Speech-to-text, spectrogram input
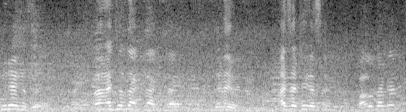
ঘুরে গেছে। আচ্ছা থাক থাক থাক আচ্ছা ঠিক আছে। ভালো থাকেন।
